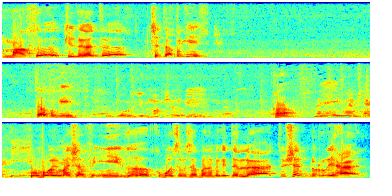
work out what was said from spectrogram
Maka kita kata, saya tak pergi. Tak pergi. Kubur Imam Syafi'i Ha? Banyak Imam Syafi'i. Kubur Imam Syafi'i ke Kubur sahabat Nabi kata La tushaddur rihal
